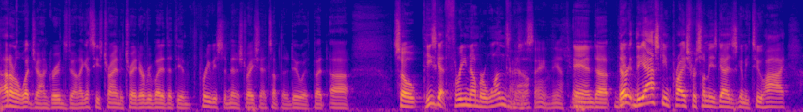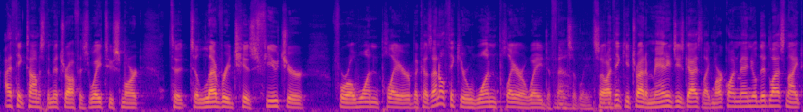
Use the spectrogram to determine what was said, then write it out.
I don't know what Jon Gruden's doing. I guess he's trying to trade everybody that the previous administration had something to do with. But uh, so he's got three number ones I now. saying, yeah. Three. And uh, they're- the asking price for some of these guys is going to be too high. I think Thomas Dimitroff is way too smart to, to leverage his future for a one player because I don't think you're one player away defensively. So I think you try to manage these guys like Marquand Manuel did last night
